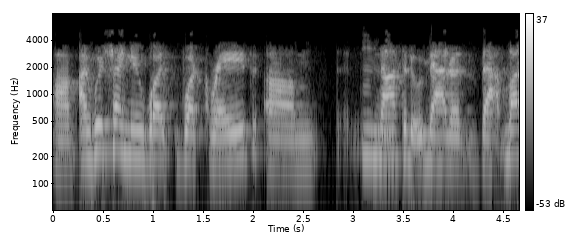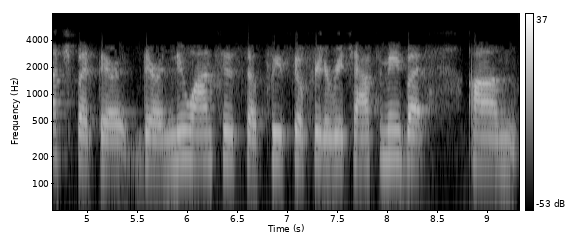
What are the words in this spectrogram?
Um, I wish I knew what what grade. Um, mm-hmm. Not that it would matter that much, but there there are nuances. So please feel free to reach out to me. But um,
